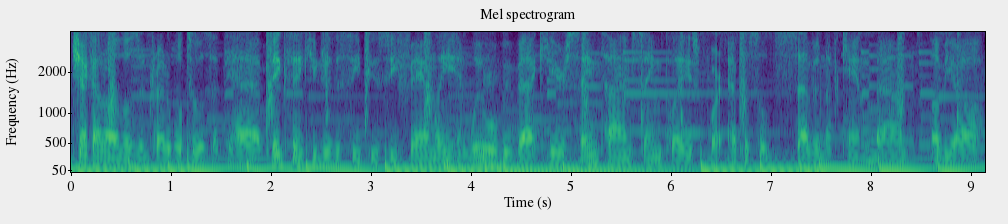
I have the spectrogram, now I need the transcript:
Check out all those incredible tools that they have. Big thank you to the C2C family, and we will be back here same time, same place for episode seven of Canton Bound. Love y'all.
